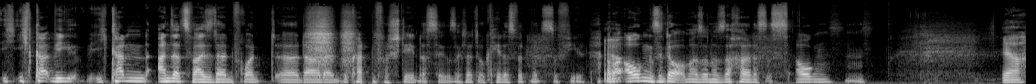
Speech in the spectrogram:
ich, ich, kann, wie, ich kann ansatzweise deinen Freund, äh, da deinen Bekannten verstehen, dass der gesagt hat, okay, das wird mir jetzt zu viel. Aber ja. Augen sind auch immer so eine Sache, das ist Augen. Hm. Ja,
